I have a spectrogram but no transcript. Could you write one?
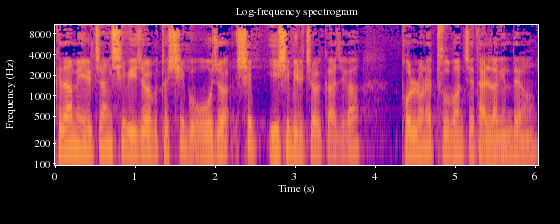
그 다음에 1장 12절부터 15절, 10, 21절까지가 본론의 두 번째 단락인데요.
